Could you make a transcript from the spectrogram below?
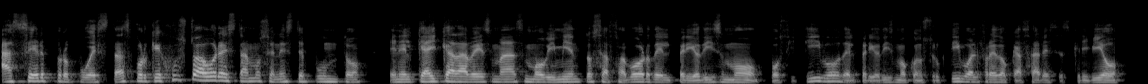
hacer propuestas? Porque justo ahora estamos en este punto en el que hay cada vez más movimientos a favor del periodismo positivo, del periodismo constructivo. Alfredo Casares escribió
